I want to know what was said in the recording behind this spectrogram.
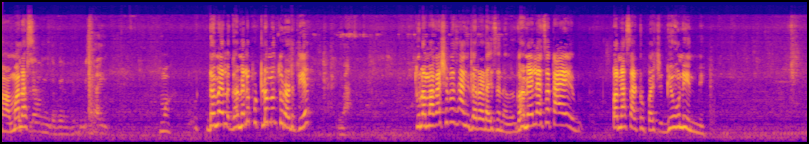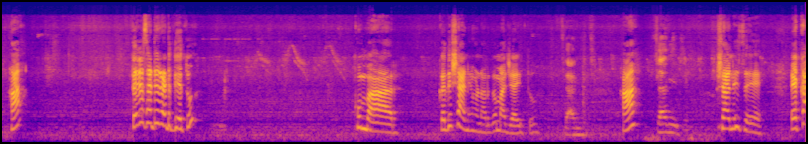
हा मला स- बंद केलं. मी सांगितलं मग डमेला घमेला फुटलं म्हणून तू रडतीये? ना तुला मगाशी पण सांगितलं रडायचं नाही म्हणून. घमेल्याचं काय पन्नास साठ रुपयाचे घेऊन येईन मी. हा? त्याच्यासाठी रडते तू? कुंभार कधी शाणी होणार ग माझी आई तू? हा? शानीच. आहे हे का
